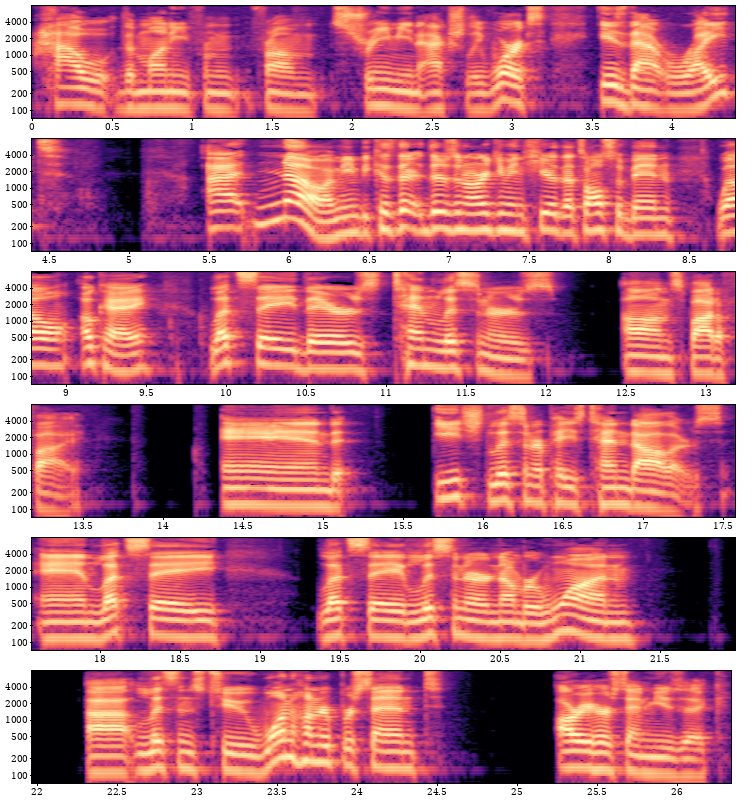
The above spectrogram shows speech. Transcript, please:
how the money from from streaming actually works, is that right? Uh, no, I mean because there, there's an argument here that's also been well, okay, let's say there's 10 listeners on Spotify and each listener pays $10 and let's say let's say listener number 1 uh, listens to 100% Ari Herstand music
